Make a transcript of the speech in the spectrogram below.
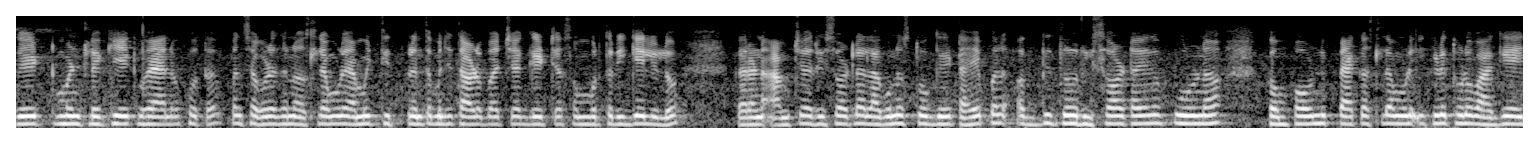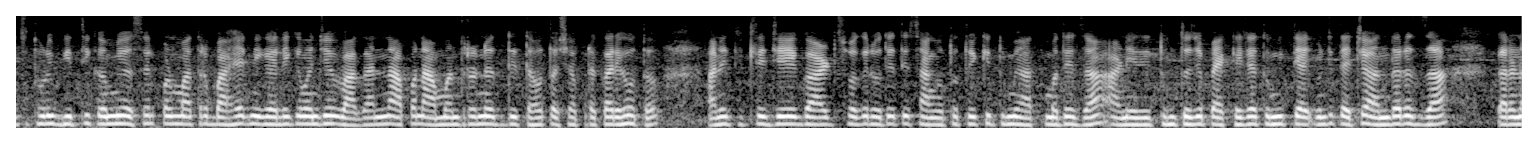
गेट म्हटलं की एक भयानक होतं. पण सगळेजण असल्यामुळे आम्ही तिथपर्यंत म्हणजे ताडोबाच्या गेटच्या समोर तरी गेलेलो. कारण आमच्या रिसॉर्टला लागूनच तो गेट आहे. पण अगदी जो रिसॉर्ट आहे तो पूर्ण कंपाऊंड पॅक असल्यामुळे इकडे थोडं वाघे यायची थोडी भीती कमी असेल. पण मात्र बाहेर निघाले की म्हणजे वाघांना आपण आमंत्रणच देत आहोत अशा प्रकारे होतं. आणि तिथले जे गार्ड्स वगैरे होते ते सांगत होते की तुम्ही आतमध्ये जा आणि तुमचं जे पॅकेज आहे तुम्ही त्या म्हणजे त्याच्या अंदरच जा. कारण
